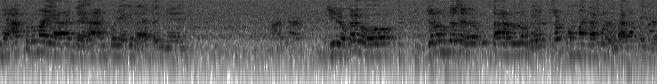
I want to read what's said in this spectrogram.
me ako rumaya, dehan ko rin kila, tayo me. Jilo ka ko, jolong da sa utar lo ga, sok kumanda ko rin ba na pwede.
